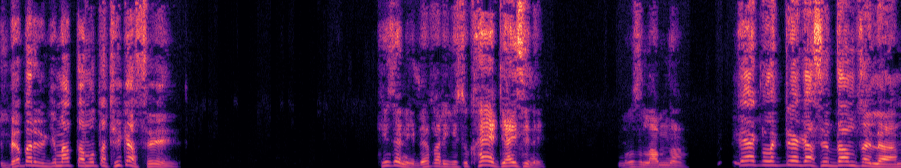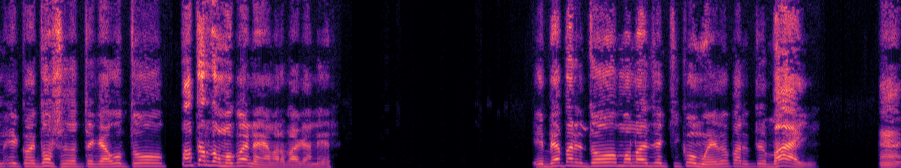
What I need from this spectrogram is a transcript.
ব্যাপারের কি মাত্রা মতা ঠিক আছে? কি জানি ব্যাপারে কিছু খাইতে আইছে নাই। বুঝলাম না। এক লাখ টাকা গাছের দাম চাইলাম এই কয় দশ হাজার টাকা ও তো পাতার দামও কয় নাই আমার বাগানের। এই ব্যাপারে তো মনে হয় যে কি কম এই ব্যাপারে তো ভাই হ্যাঁ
